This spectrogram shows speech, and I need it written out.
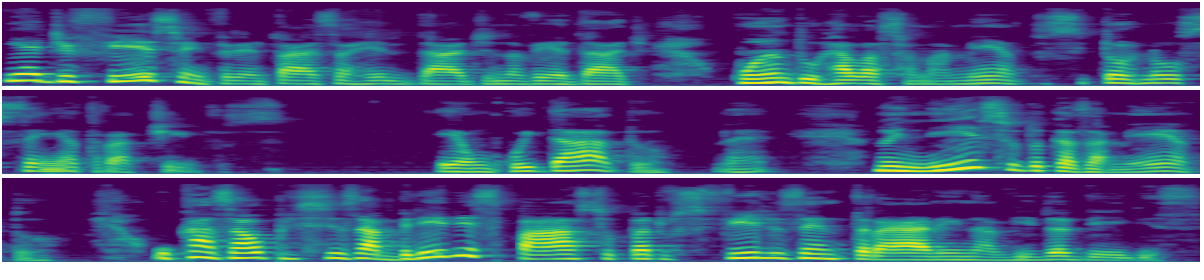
E é difícil enfrentar essa realidade, na verdade, quando o relacionamento se tornou sem atrativos. É um cuidado, né? No início do casamento, o casal precisa abrir espaço para os filhos entrarem na vida deles.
